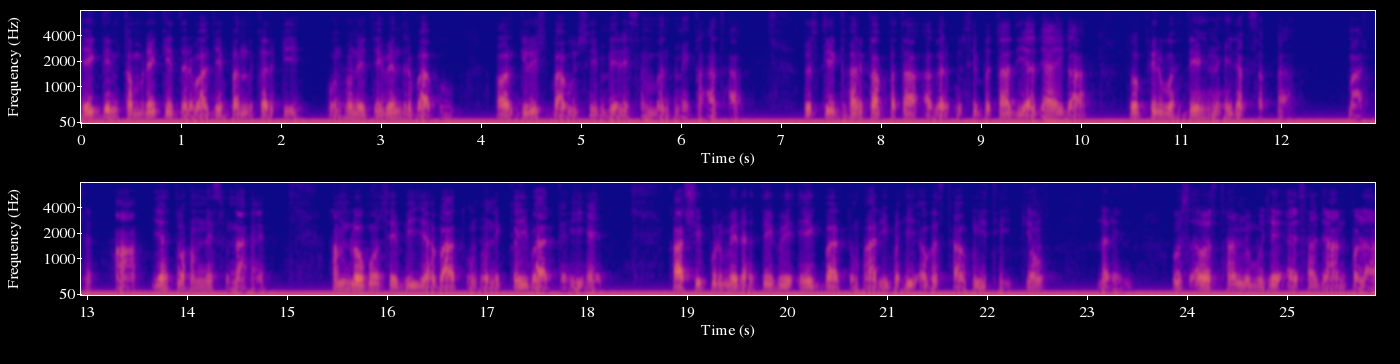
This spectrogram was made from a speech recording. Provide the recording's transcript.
एक दिन कमरे के दरवाजे बंद करके उन्होंने देवेंद्र बाबू और गिरीश बाबू से मेरे संबंध में कहा था। उसके घर का पता अगर उसे बता दिया जाएगा तो फिर वह देह नहीं रख सकता। मास्टर हाँ यह तो हमने सुना है। हम लोगों से भी यह बात उन्होंने कई बार कही है। काशीपुर में रहते हुए एक बार तुम्हारी वही अवस्था हुई थी। क्यों? नरेंद्र। उस अवस्था में मुझे ऐसा जान पड़ा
